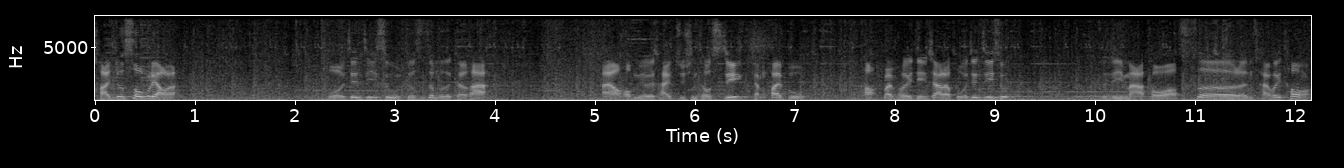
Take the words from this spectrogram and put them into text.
船就受不了了。火箭技术就是这么的可怕。还好后面有一台巨型投石机，赶快补。好，外婆也点下了火箭技术。这里码头啊，射人才会痛。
